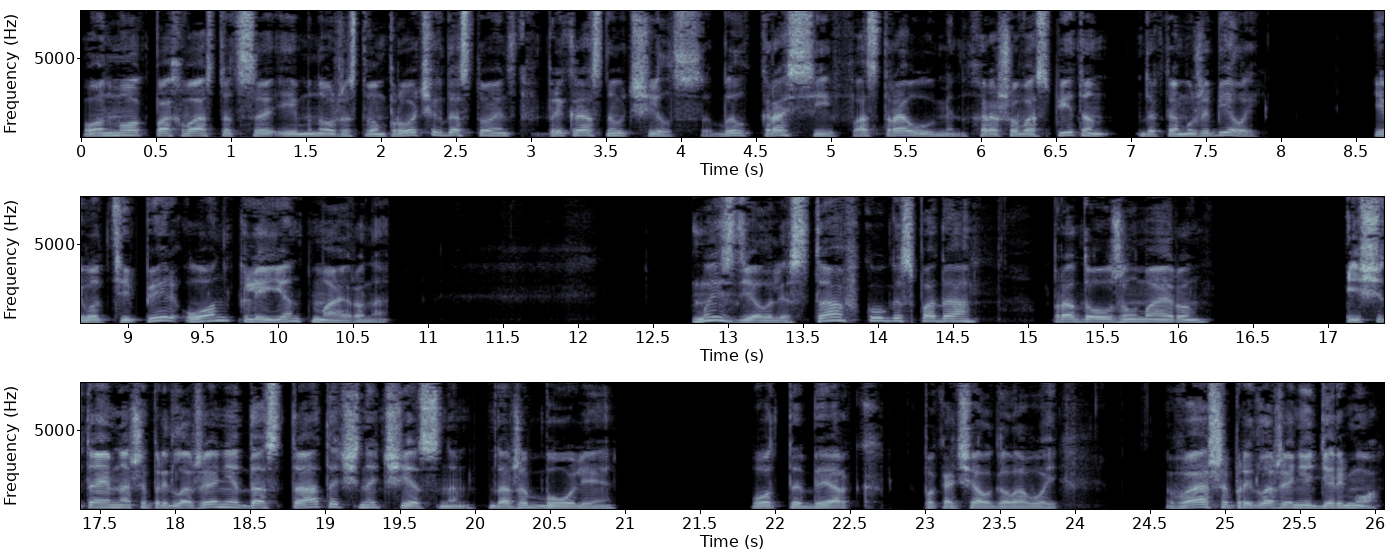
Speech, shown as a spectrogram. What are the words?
Он мог похвастаться и множеством прочих достоинств, прекрасно учился, был красив, остроумен, хорошо воспитан, да к тому же белый. И вот теперь он клиент Майрона. «Мы сделали ставку, господа», — продолжил Майрон, — «и считаем наше предложение достаточно честным, даже более». Отто Берг покачал головой. «Ваше предложение — дерьмо!»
